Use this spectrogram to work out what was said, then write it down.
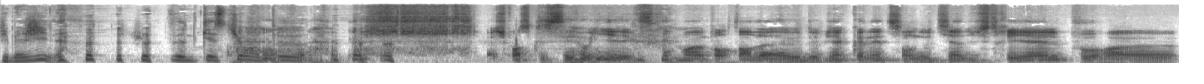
j'imagine. c'est une question un peu. je pense que c'est oui extrêmement important de, bien connaître son outil industriel pour euh,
